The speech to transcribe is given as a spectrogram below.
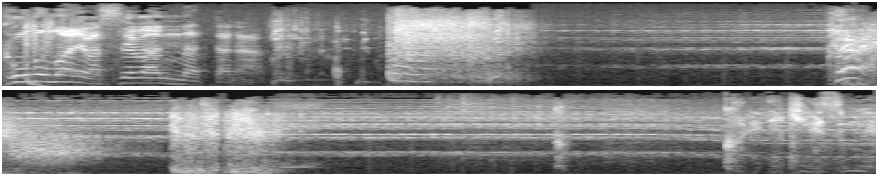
とこの前は世話になったな。これで気が済むなら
